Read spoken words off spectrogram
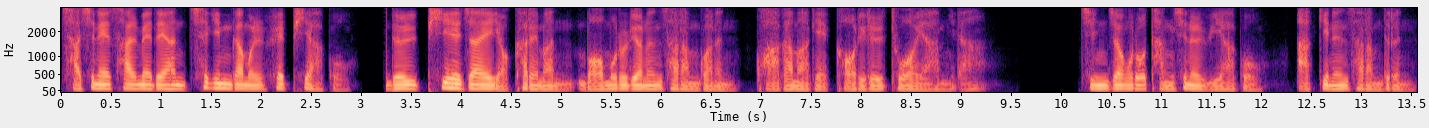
자신의 삶에 대한 책임감을 회피하고 늘 피해자의 역할에만 머무르려는 사람과는 과감하게 거리를 두어야 합니다. 진정으로 당신을 위하고 아끼는 사람들은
